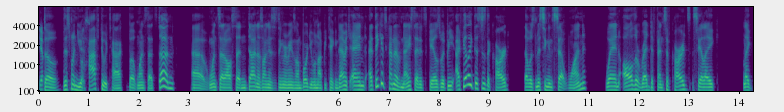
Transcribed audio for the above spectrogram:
Yep. So this one you yes. have to attack, but once that's done, uh, once that all said and done, as long as this thing remains on board, you will not be taking damage. And I think it's kind of nice that it scales would be. I feel like this is the card that was missing in set one when all the red defensive cards say like like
